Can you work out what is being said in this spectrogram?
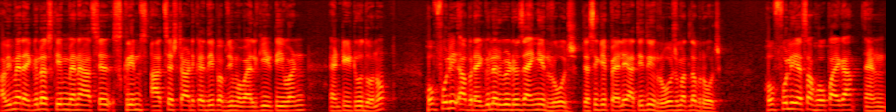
अभी मैं रेगुलर स्कीम मैंने आज से स्क्रीम्स आज से स्टार्ट कर दी पबजी मोबाइल की T one and T two दोनों। होपफुली अब रेगुलर वीडियोज़ आएँगी रोज़, जैसे कि पहले आती थी रोज़ मतलब रोज़। होपफुली ऐसा हो पाएगा एंड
